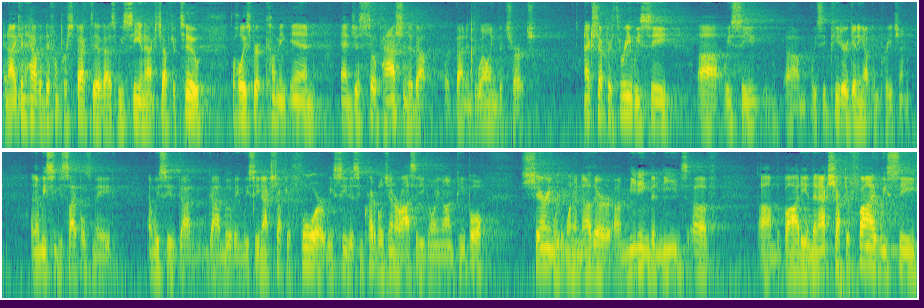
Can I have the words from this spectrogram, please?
and I can have a different perspective as we see in Acts chapter 2, the Holy Spirit coming in and just so passionate about, about indwelling the church. Acts chapter 3, we see, uh, we, see, um, we see Peter getting up and preaching, and then we see disciples made and we see God, God moving. We see in Acts chapter 4, we see this incredible generosity going on. People sharing with one another, uh, meeting the needs of, um, the body. And then Acts chapter 5, we see,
